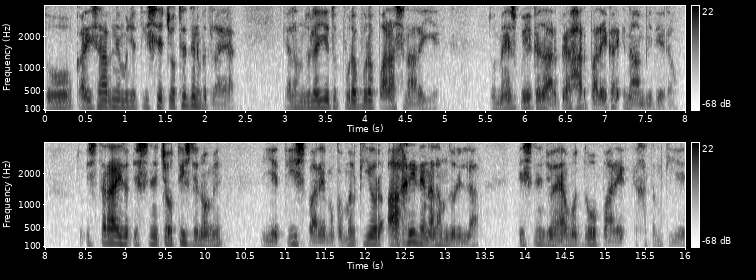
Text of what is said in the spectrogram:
تو قاری صاحب نے مجھے تیسرے چوتھے دن بتلایا کہ الحمدللہ یہ تو پورا پورا پارا سنا رہی ہے، تو میں اس کو ایک ہزار روپیہ ہر پارے کا انعام بھی دے رہا ہوں۔ تو اس طرح اس نے چونتیس دنوں میں یہ تیس پارے مکمل کیے اور آخری دن الحمدللہ اس نے جو ہے وہ دو پارے ختم کیے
